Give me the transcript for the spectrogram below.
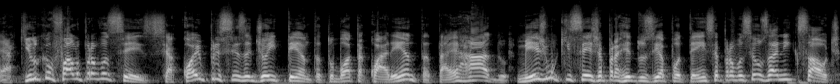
É aquilo que eu falo para vocês. Se a coil precisa de 80, tu bota 40, tá errado. Mesmo que seja para reduzir a potência para você usar Nick Salt.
